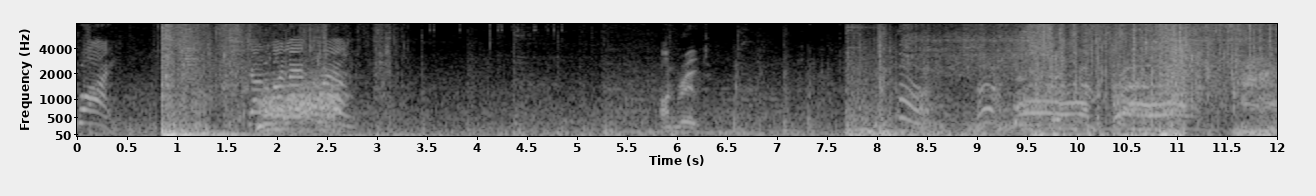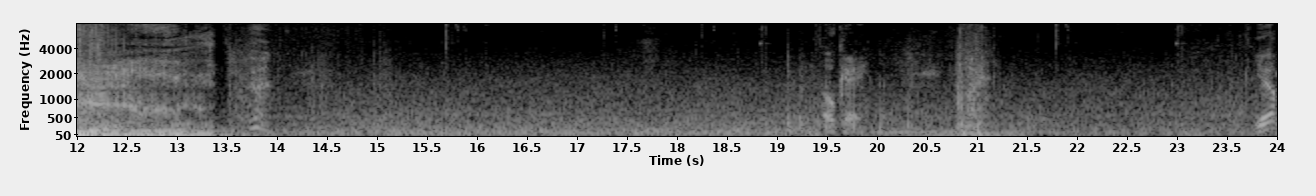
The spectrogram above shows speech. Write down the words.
Wide! Down to my last round! En route. Okay. Yep.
